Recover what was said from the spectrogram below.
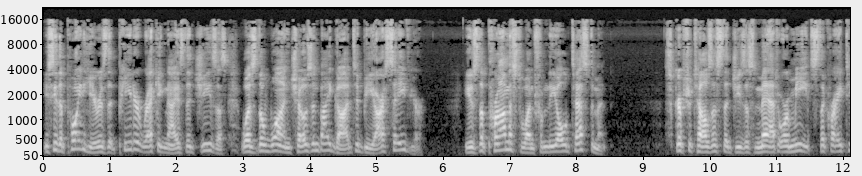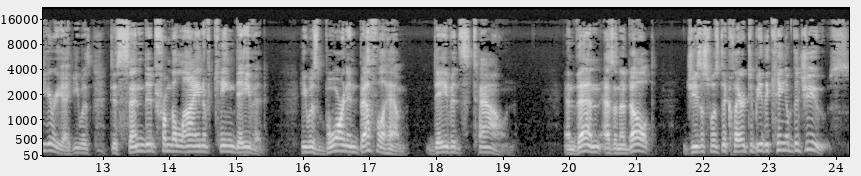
You see, the point here is that Peter recognized that Jesus was the one chosen by God to be our Savior. He is the promised one from the Old Testament. Scripture tells us that Jesus met or meets the criteria. He was descended from the line of King David. He was born in Bethlehem, David's town. And then, as an adult, Jesus was declared to be the King of the Jews.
